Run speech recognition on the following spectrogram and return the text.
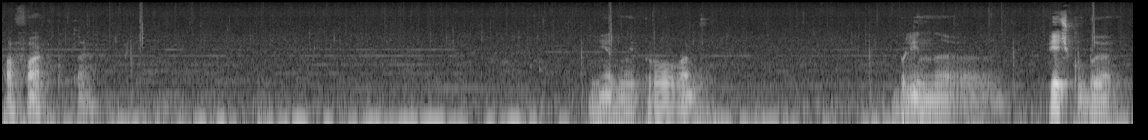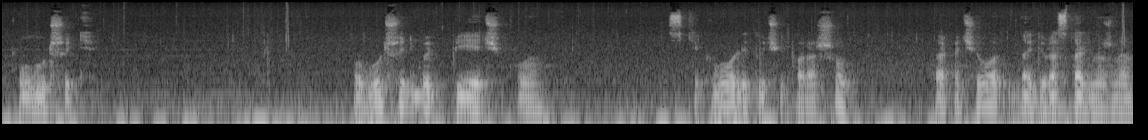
По факту-то. Медный провод. Блин, э, печку бы улучшить. Улучшить бы печку. Стекло, летучий порошок. Так, а чего? Да, дюрасталь нужна.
